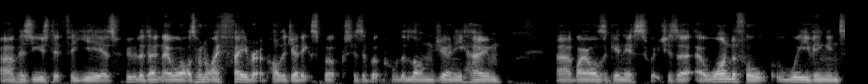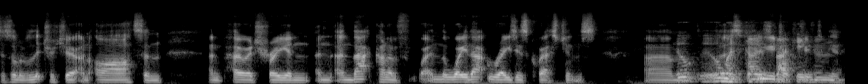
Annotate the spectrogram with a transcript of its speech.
um, has used it for years. For people that don't know what, one of my favorite apologetics books is a book called The Long Journey Home uh, by Os Guinness, which is a, a, wonderful weaving into sort of literature and art and and poetry and and and that kind of and the way that raises questions. Um, it, it almost goes back even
